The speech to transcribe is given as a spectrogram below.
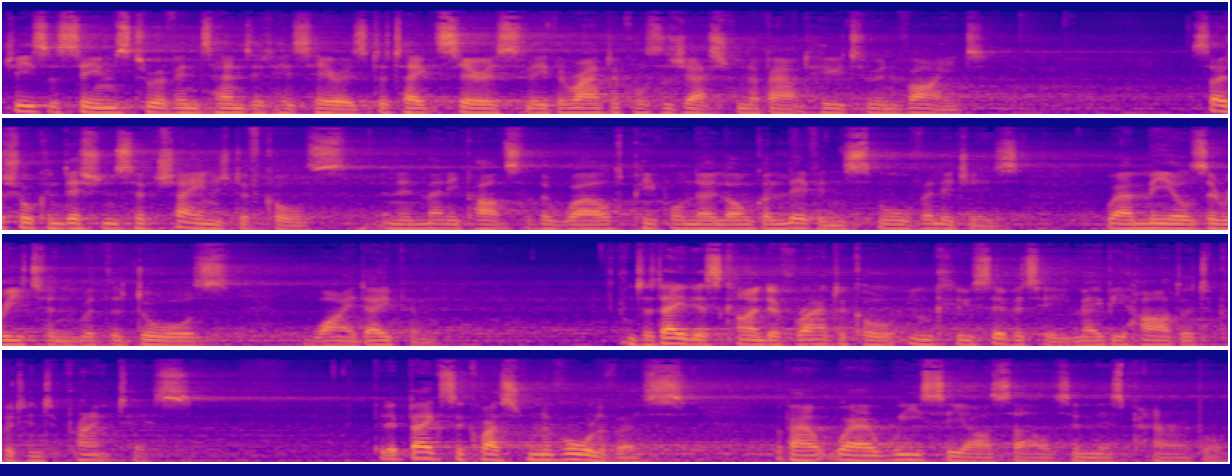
Jesus seems to have intended his hearers to take seriously the radical suggestion about who to invite. Social conditions have changed, of course, and in many parts of the world, people no longer live in small villages where meals are eaten with the doors wide open. And today, this kind of radical inclusivity may be harder to put into practice. But it begs a question of all of us about where we see ourselves in this parable.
